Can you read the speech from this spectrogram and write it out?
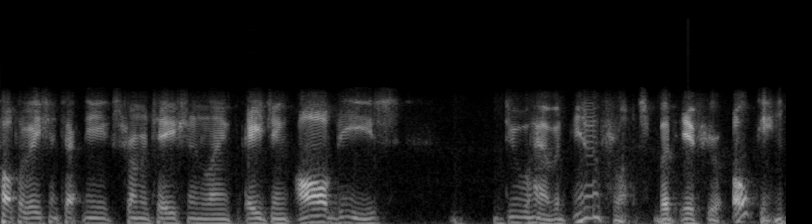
cultivation techniques, fermentation length, aging, all these do have an influence. But if you're oaking,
